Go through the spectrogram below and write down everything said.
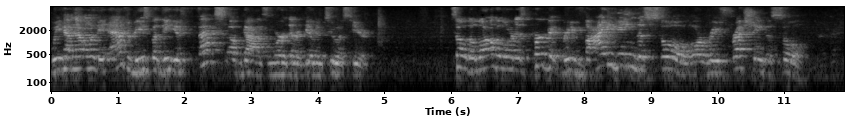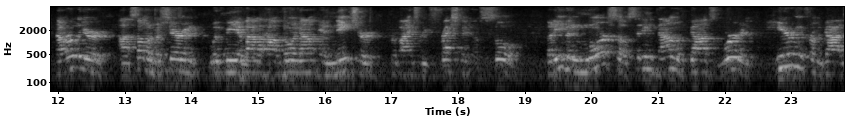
we have not only the attributes, but the effects of God's word that are given to us here. So the law of the Lord is perfect, reviving the soul or refreshing the soul. Now, earlier, uh, someone was sharing with me about how going out in nature provides refreshment of soul. But even more so, sitting down with God's word and hearing from God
